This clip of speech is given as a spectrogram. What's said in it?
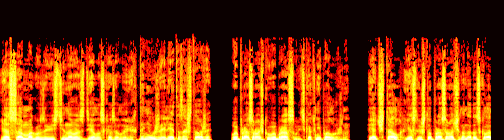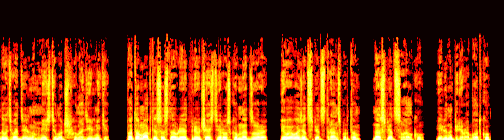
Я сам могу завести на вас дело, — сказал Эрих. Да неужели? Это за что же? Вы просрочку выбрасываете, как не положено. Я читал, если что просрочено, надо складывать в отдельном месте, лучше в холодильнике. Потом акты составляют при участии Роскомнадзора и вывозят спецтранспортом на спецсвалку или на переработку.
